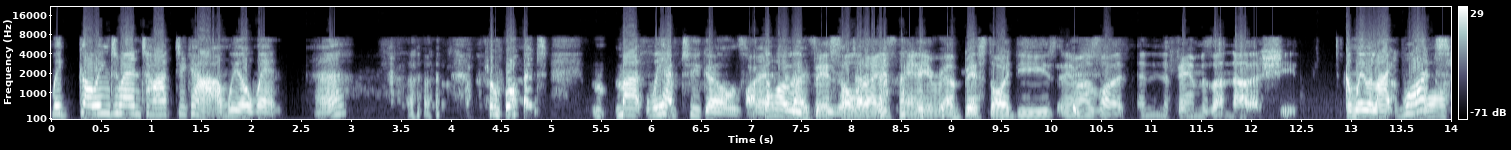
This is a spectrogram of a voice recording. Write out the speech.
we're going to Antarctica. And we all went, huh? what? M- Mark, we have two girls. I for- come up with of you best that don't know. holidays and every, uh, best ideas, and everyone's like, and then the family's like, "No, that's shit." And we were like, what? What?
